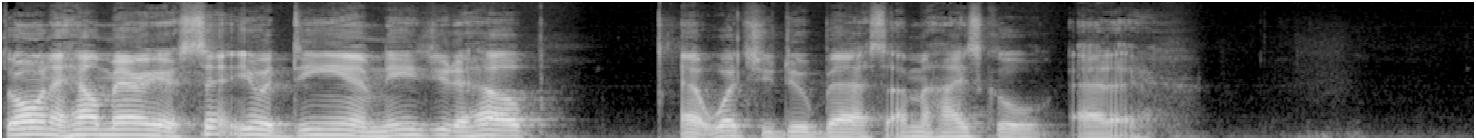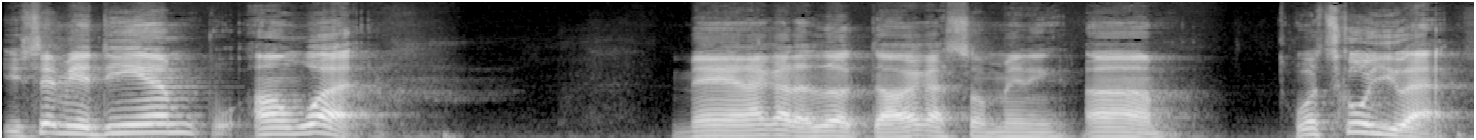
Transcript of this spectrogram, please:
Throwing a Hail Mary here. Sent you a DM. Needs you to help at what you do best. I'm in high school at a. You sent me a DM on what? Man, I gotta look, dog. I got so many. Um, what school you at?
